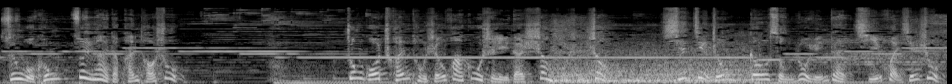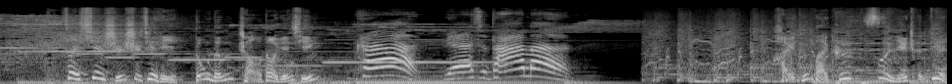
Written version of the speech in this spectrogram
孙悟空最爱的蟠桃树；中国传统神话故事里的上古神兽，《仙境》中高耸入云的奇幻仙树，在现实世界里都能找到原型。看，原来是他们！海豚百科四年沉淀，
